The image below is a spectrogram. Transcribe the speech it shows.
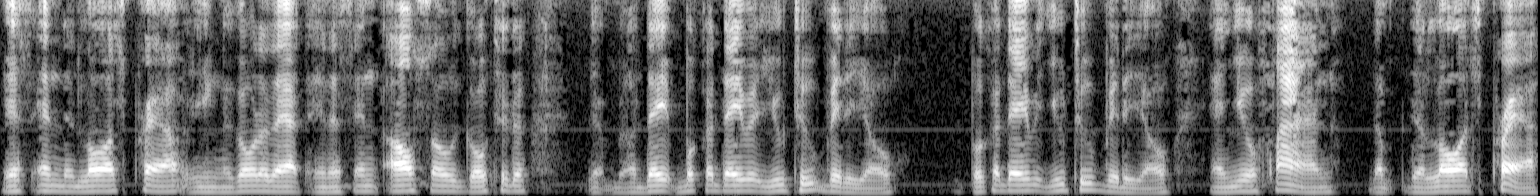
It's in the Lord's Prayer. You can go to that, and it's in also go to the, the Book of David YouTube video, Book of David YouTube video, and you'll find the, the Lord's Prayer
